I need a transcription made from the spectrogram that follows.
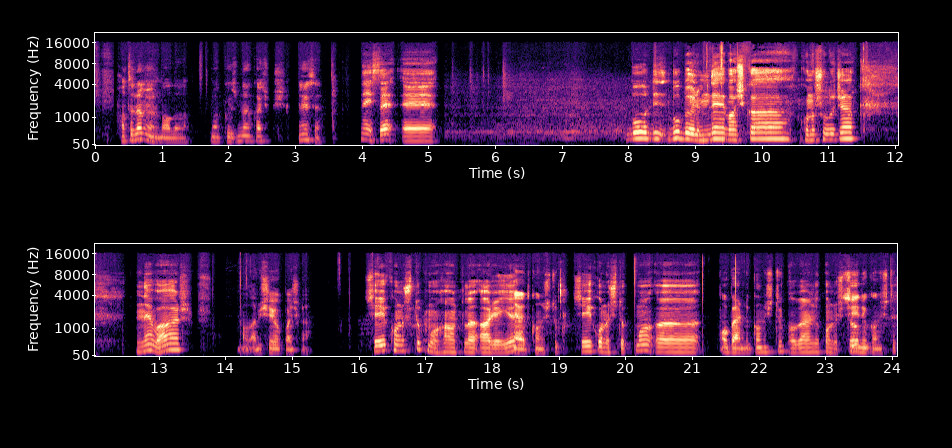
Hatırlamıyorum Allah. Bak gözümden kaçmış. Neyse. Neyse e, bu bu bölümde başka konuşulacak ne var? Vallahi bir şey yok başka. Şeyi konuştuk mu Hunt'la Arya'yı? Evet konuştuk. Şeyi konuştuk mu? Ee, Ober'le konuştuk. Oberyn'i konuştuk. Şeyle konuştuk.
